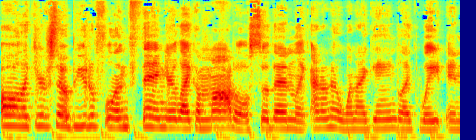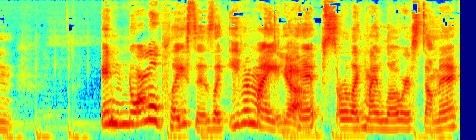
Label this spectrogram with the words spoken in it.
oh, like you're so beautiful and thin, you're like a model. So then like I don't know, when I gained like weight in in normal places, like even my yeah. hips or like my lower stomach,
